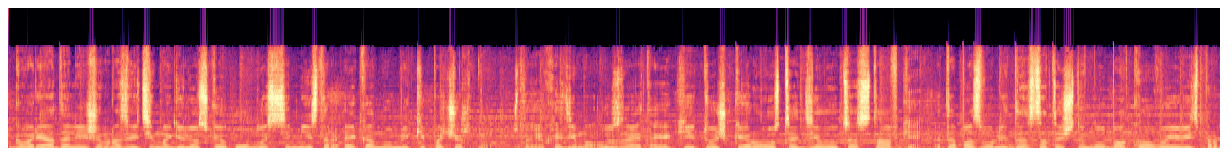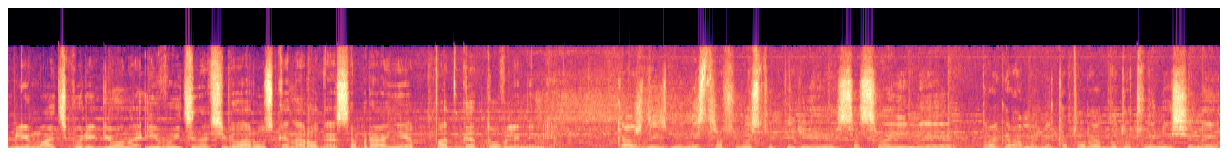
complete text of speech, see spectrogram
Говоря о дальнейшем развитии Могилевской области, министр экономики подчеркнул, что необходимо узнать, на какие точки роста делаются ставки. Это позволит достаточно глубоко выявить проблематику региона и выйти на всебелорусское народное законодательное собрание подготовленными. Каждый из министров выступили со своими программами, которые будут вынесены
